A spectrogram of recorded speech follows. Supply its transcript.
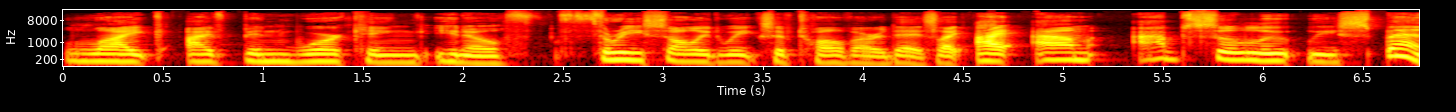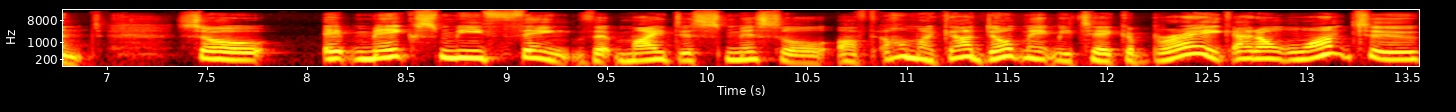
like I've been working, you know, th- three solid weeks of 12 hour days. Like I am absolutely spent. So it makes me think that my dismissal of, oh my God, don't make me take a break. I don't want to.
